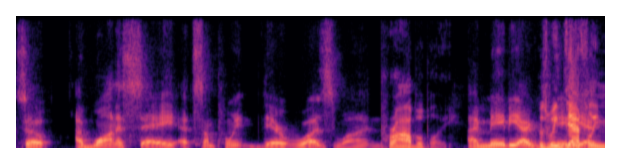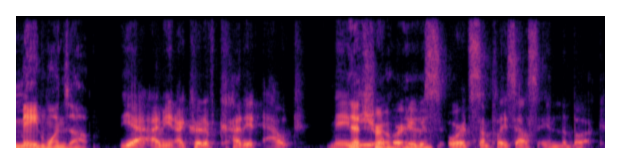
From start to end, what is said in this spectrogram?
So I want to say at some point there was one. Probably I maybe I because we maybe I- definitely made ones up. yeah. I mean, I could have cut it out. Maybe That's true, Or yeah. it was, or it's someplace else in the book.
